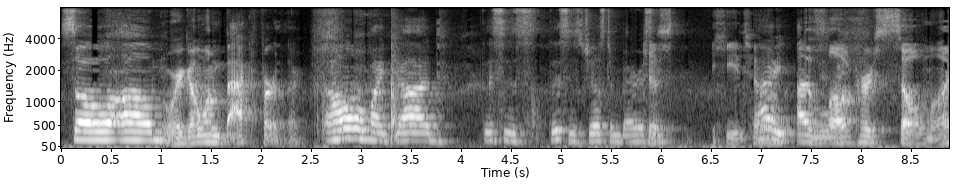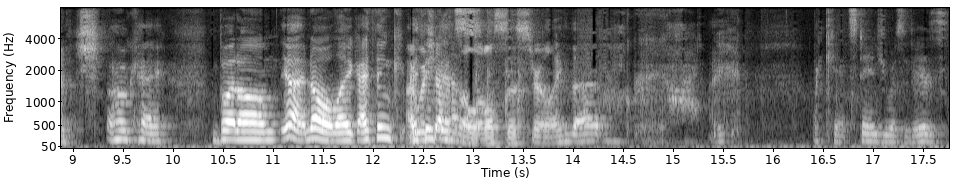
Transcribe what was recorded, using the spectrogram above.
So um, We're going back further. oh my god, this is this is just embarrassing. Just Heechan. I- I love her so much. Okay, but um, yeah, no, like I think I, wish think I had a little sister like that. Oh god. I I can't stand you as it is.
